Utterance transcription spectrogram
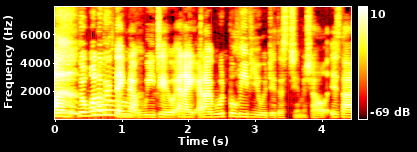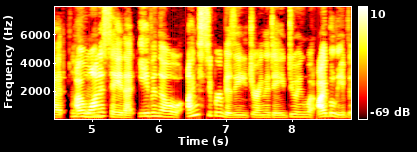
Um, the one other thing Oh. that we do, and I and I would believe you would do this too, Michelle, is that I Mhm. want to say that even though I'm super busy during the day doing what I believe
